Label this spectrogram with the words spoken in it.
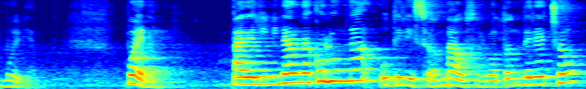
muy bien. Bueno, para eliminar una columna utilizo el mouse, el botón derecho,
